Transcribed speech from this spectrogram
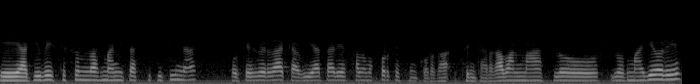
Eh, aquí veis que son unas manitas chiquitinas, porque es verdad que había tareas a lo mejor que se, encargaban más los, mayores,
